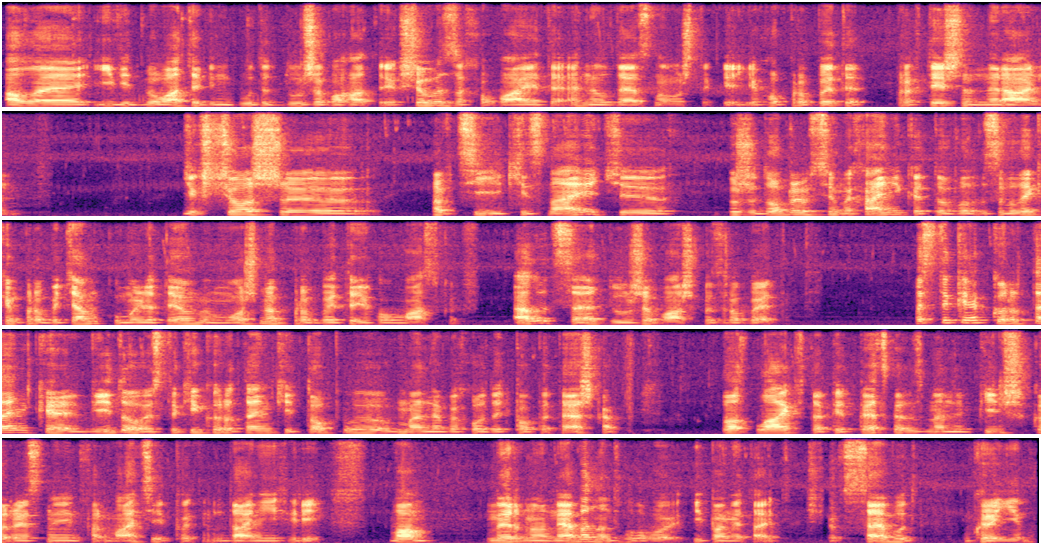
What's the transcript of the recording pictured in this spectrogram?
але і відбивати він буде дуже багато. Якщо ви заховаєте НЛД, знову ж таки, його пробити практично нереально. Якщо ж е, гравці, які знають е, дуже добре всі механіки, то з великим пробиттям кумулятивами можна пробити його в маску. Але це дуже важко зробити. Ось таке коротеньке відео, ось такий коротенький топ е, в мене виходить по ПТшках. Вас лайк та підписка з мене більш корисної інформації по даній грі. Вам мирного неба над головою і пам'ятайте, що все буде Україна.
